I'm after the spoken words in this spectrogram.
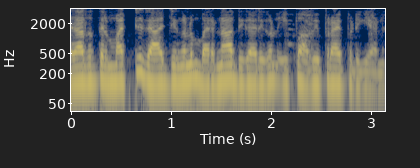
യഥാർത്ഥത്തിൽ മറ്റ് രാജ്യങ്ങളും ഭരണാധികാരികൾ ഇപ്പോൾ അഭിപ്രായപ്പെടുകയാണ്.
